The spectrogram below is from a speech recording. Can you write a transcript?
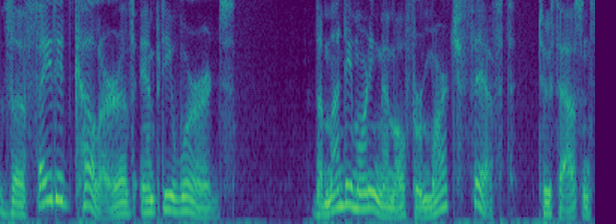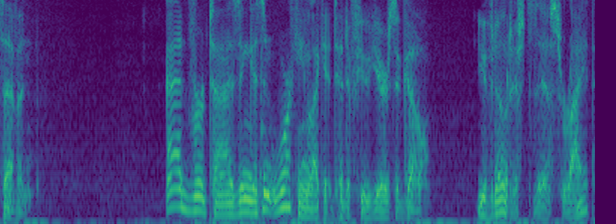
The Faded Color of Empty Words. The Monday Morning Memo for March 5th, 2007. Advertising isn't working like it did a few years ago. You've noticed this, right?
